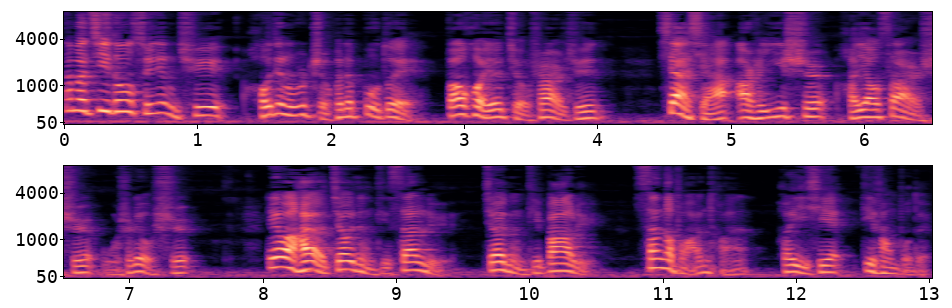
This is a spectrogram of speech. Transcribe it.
那么，冀东绥靖区，侯定茹指挥的部队包括有九十二军下辖二十一师和幺四二师、五十六师，另外还有交警第三旅、交警第八旅、三个保安团和一些地方部队。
